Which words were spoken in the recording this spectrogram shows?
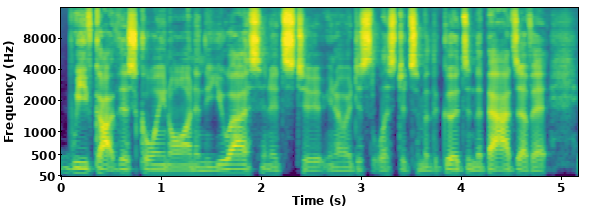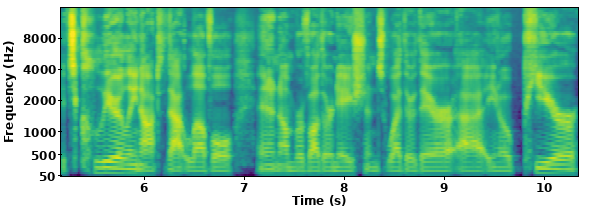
we've got this going on in the US and it's to, you know, I just listed some of the goods and the bads of it. It's clearly not to that level in a number of other nations, whether they're, uh, you know, peer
